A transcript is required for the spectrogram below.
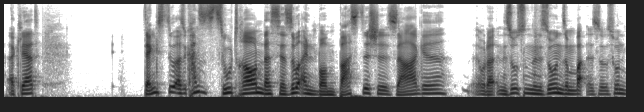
erklärt. Denkst du, also kannst du es zutrauen, dass er so eine bombastische Sage oder so, so, so, so, so ein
